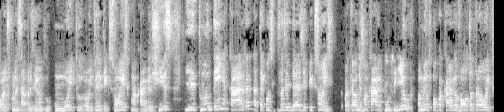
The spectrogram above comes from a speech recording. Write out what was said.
pode começar, por exemplo, com 8, 8 repetições, com uma carga X, e tu mantém a carga até conseguir fazer 10 repetições com aquela mesma carga. Conseguiu? Aumenta um pouco a carga, volta para 8.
